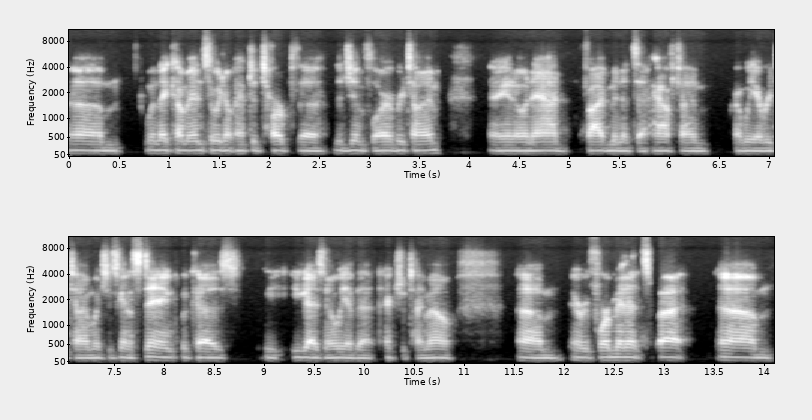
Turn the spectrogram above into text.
um, when they come in, so we don't have to tarp the the gym floor every time. Uh, you know, and add five minutes at halftime probably every time, which is going to stink because we, you guys know we have that extra timeout um, every four minutes. But um,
